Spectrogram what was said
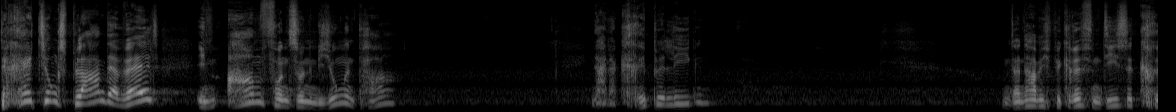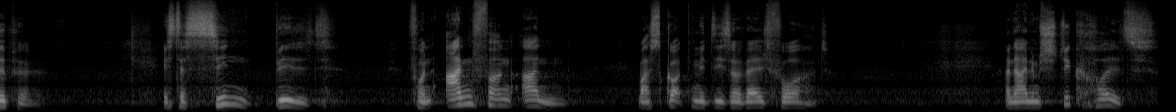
Der Rettungsplan der Welt im Arm von so einem jungen Paar, in einer Krippe liegen. Und dann habe ich begriffen, diese Krippe ist das Sinnbild von Anfang an was Gott mit dieser Welt vorhat. An einem Stück Holz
